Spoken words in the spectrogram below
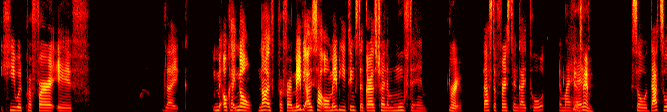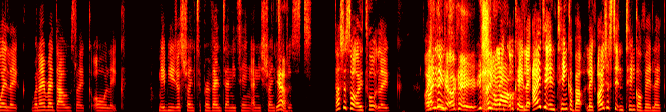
he would prefer if, like, m- okay, no, not if prefer. Maybe I saw, oh, maybe he thinks the girl's trying to move to him. Right. That's the first thing I thought in my Yeah, head. same. So that's why, like, when I read that, I was like, oh, like, maybe he's just trying to prevent anything, and he's trying Yeah. to just. That's just what I thought. Like, I, think okay. I, like, okay, like I didn't think about like I just didn't think of it like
